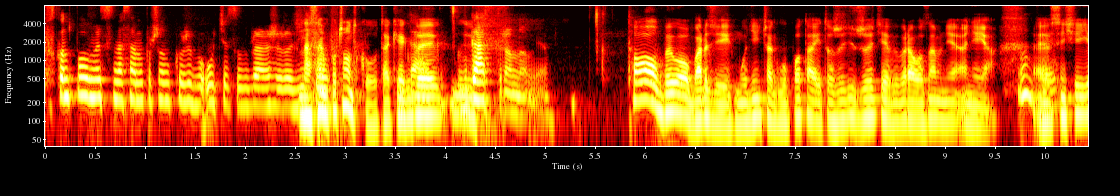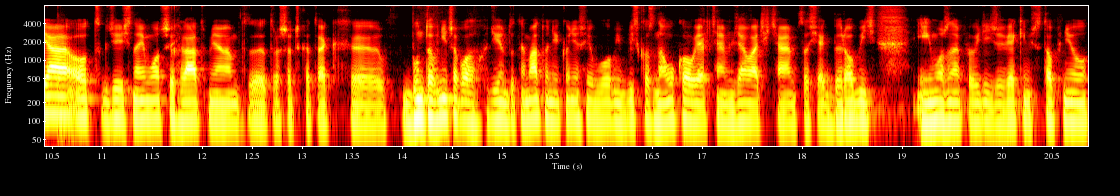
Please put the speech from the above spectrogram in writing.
skąd pomysł na samym początku, żeby uciec od branży rodziców? Na samym początku, tak jakby tak, w gastronomię. To było bardziej młodzieńcza głupota i to ży- życie wybrało za mnie, a nie ja. E, Okej. W sensie ja od gdzieś najmłodszych lat miałam t- troszeczkę tak e, buntowniczo podchodziłem do tematu, niekoniecznie było mi blisko z nauką, ja chciałem działać, chciałem coś jakby robić i można powiedzieć, że w jakimś stopniu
